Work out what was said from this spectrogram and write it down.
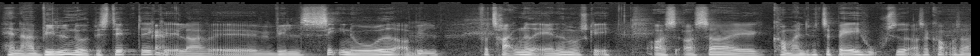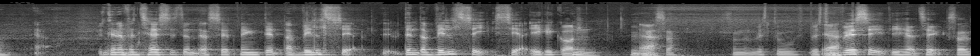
han har ville noget bestemt, ikke? Ja. eller øh, vil se noget, og vil fortrænge noget andet måske. Og, og så øh, kommer han ligesom tilbage i huset, og så kommer så... Ja. Den er fantastisk, den der sætning. Den, der vil, ser, den, der vil se, ser ikke godt. Mm. Ja. Altså, sådan, hvis du, hvis du ja. vil se de her ting, så,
